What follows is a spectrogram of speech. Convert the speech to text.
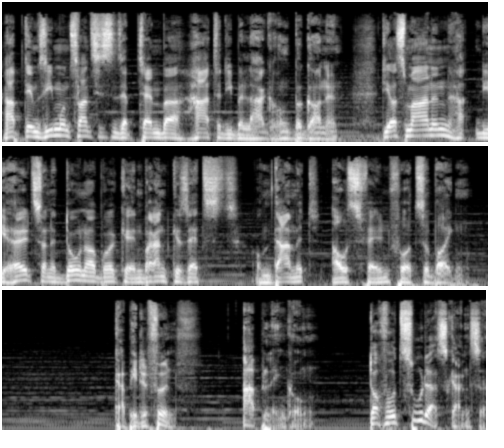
Ab dem 27. September hatte die Belagerung begonnen. Die Osmanen hatten die hölzerne Donaubrücke in Brand gesetzt, um damit Ausfällen vorzubeugen. Kapitel 5 Ablenkung Doch wozu das Ganze?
